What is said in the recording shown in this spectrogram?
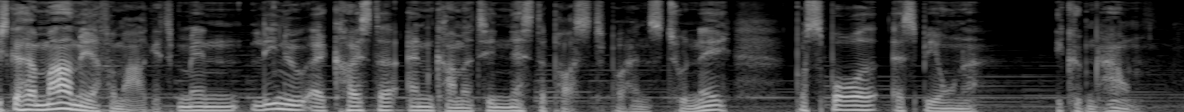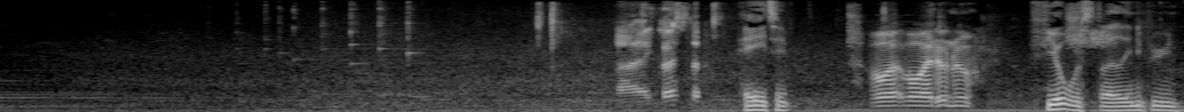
Vi skal høre meget mere fra Market, men lige nu er Christa ankommet til næste post på hans turné på sporet af spioner i København. Hej, Christa. Hey Tim. Hvor, hvor er du nu? Fjolstræde inde i byen.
